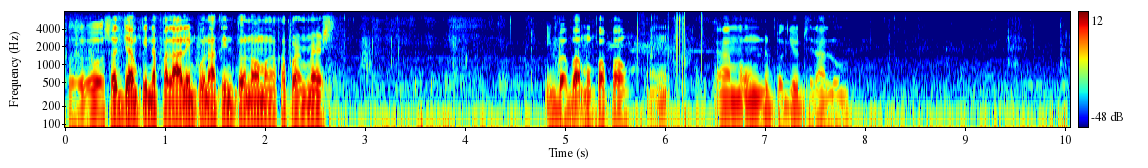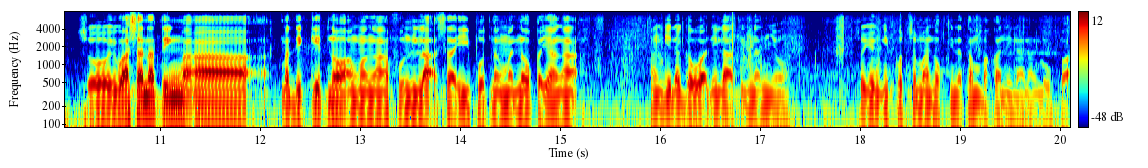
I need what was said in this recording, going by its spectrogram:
So, sadyang pinapalalim po natin to no mga kaparmers. Ibaba mo pa pa ang uh, maunod pag yun sa lalom. So iwasan nating ma ah, madikit no ang mga punla sa ipot ng manok kaya nga ang ginagawa nila tingnan nyo. So yung ipot sa manok tinatambakan nila ng lupa.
